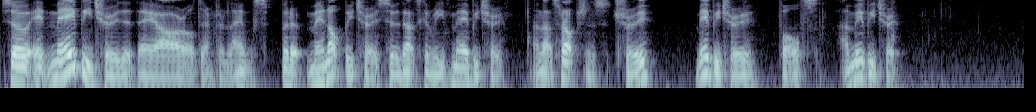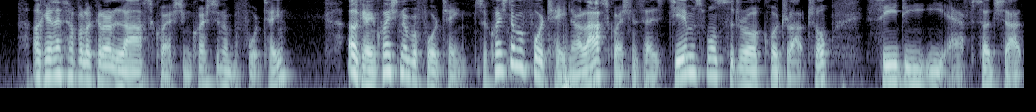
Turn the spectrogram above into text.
So it may be true that they are all different lengths, but it may not be true. So that's going to be maybe true. And that's our options. True, maybe true, false, and maybe true. Okay, let's have a look at our last question. Question number 14. Okay, question number 14. So question number 14, our last question says, James wants to draw a quadrilateral CDEF such that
